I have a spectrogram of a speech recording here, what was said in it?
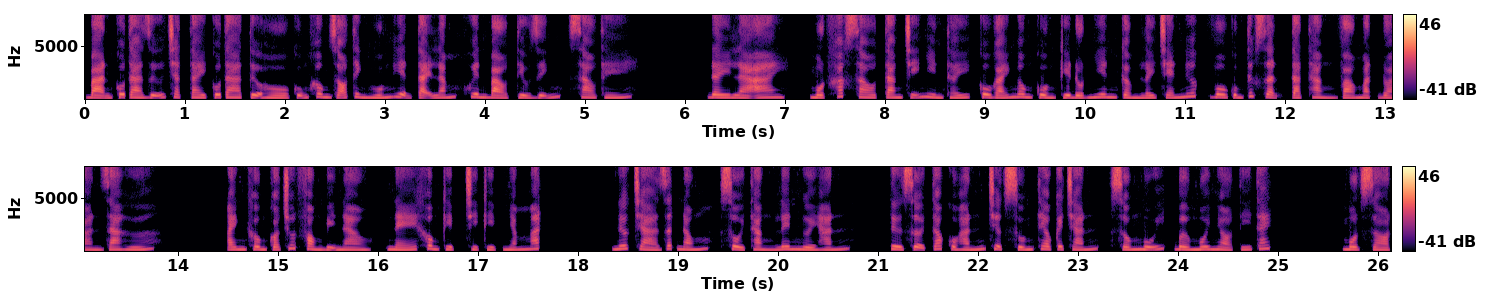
Bạn cô ta giữ chặt tay cô ta tựa hồ cũng không rõ tình huống hiện tại lắm, khuyên bảo tiểu dĩnh, sao thế? Đây là ai? Một khắc sau tang chỉ nhìn thấy cô gái ngông cuồng kia đột nhiên cầm lấy chén nước vô cùng tức giận tạt thẳng vào mặt đoàn ra hứa. Anh không có chút phòng bị nào, né không kịp chỉ kịp nhắm mắt. Nước trà rất nóng, sổi thẳng lên người hắn. Từ sợi tóc của hắn trượt xuống theo cái chán, sống mũi, bờ môi nhỏ tí tách. Một giọt,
